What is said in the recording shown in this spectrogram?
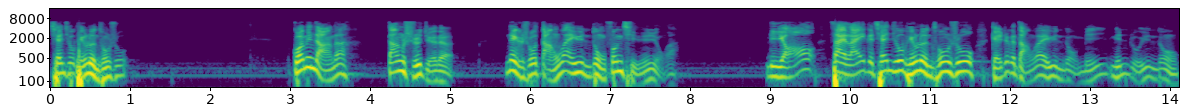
千秋评论》丛书。国民党呢当时觉得那个时候党外运动风起云涌啊，李敖再来一个《千秋评论》丛书，给这个党外运动、民民主运动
